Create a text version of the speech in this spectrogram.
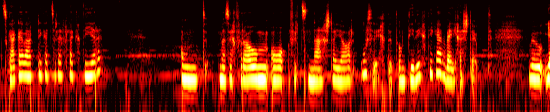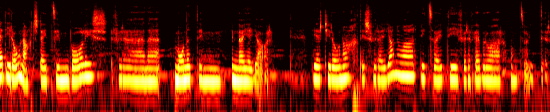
das Gegenwärtige zu reflektieren und man sich vor allem auch für das nächste Jahr ausrichtet und die richtigen Weichen stellt. Weil jede Rauhnacht steht symbolisch für einen Monat im, im neuen Jahr. Die erste Rauhnacht ist für den Januar, die zweite für den Februar und so weiter.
